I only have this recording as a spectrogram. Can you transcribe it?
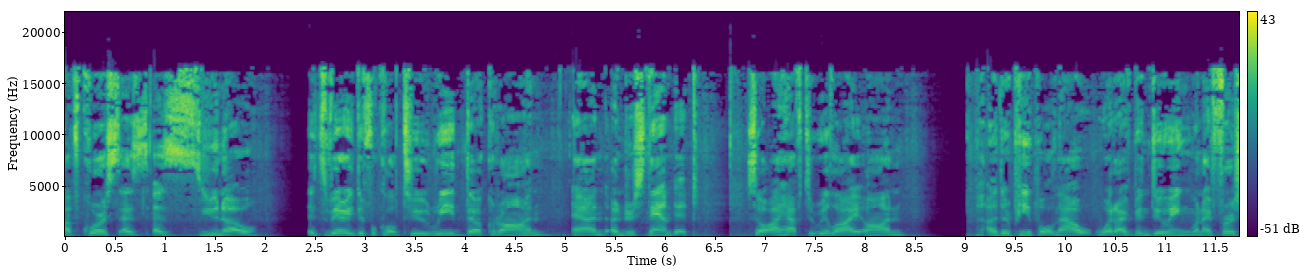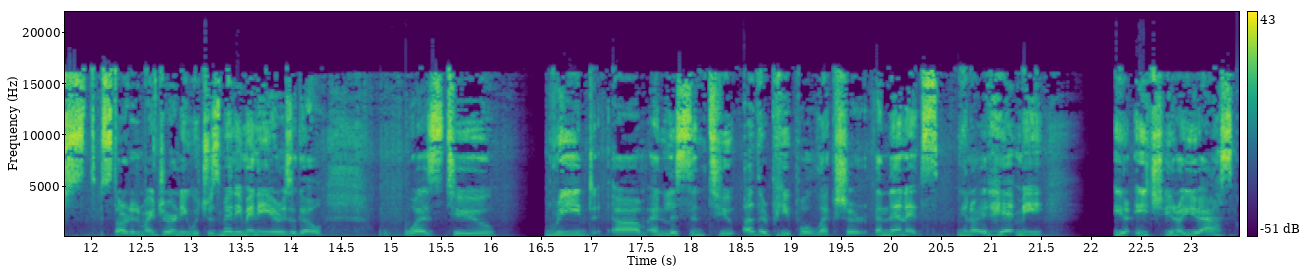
Of course, as as you know, it's very difficult to read the Quran and understand it. So I have to rely on other people. Now, what I've been doing when I first started my journey, which was many, many years ago, was to read um, and listen to other people lecture, and then it's you know it hit me. You each you know you ask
